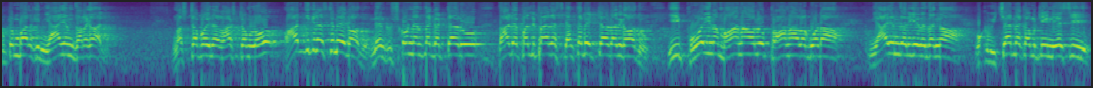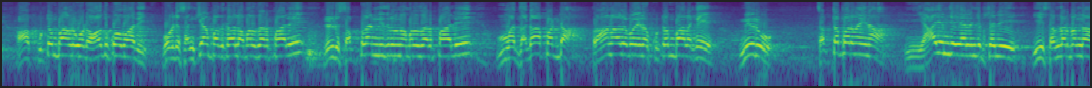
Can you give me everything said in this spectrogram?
కుటుంబాలకి న్యాయం జరగాలి. నష్టపోయిన రాష్ట్రంలో ఆర్థిక నష్టమే కాదు. నేను రుషికొండ ఎంత కట్టారు తాడేపల్లి ప్యాలెస్ ఎంత పెట్టాడు అని కాదు. ఈ పోయిన మానాలు ప్రాణాలు కూడా న్యాయం జరిగే విధంగా ఒక విచారణ కమిటీని వేసి ఆ కుటుంబాలను కూడా ఆదుకోవాలి. ఒకటి సంక్షేమ పథకాలు అమలు జరపాలి రెండు సప్లన్ నిధులను అమలు జరపాలి. మా దగాపడ్డ ప్రాణాలు పోయిన కుటుంబాలకి మీరు చట్టపరమైన న్యాయం చేయాలని చెప్పని ఈ సందర్భంగా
